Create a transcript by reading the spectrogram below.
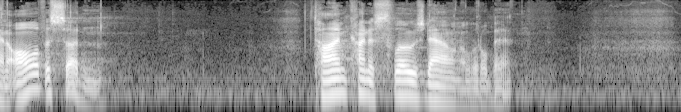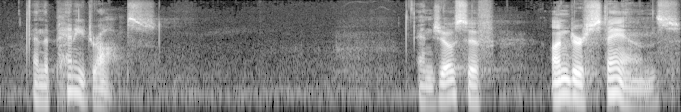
And all of a sudden, time kind of slows down a little bit. And the penny drops. And Joseph understands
